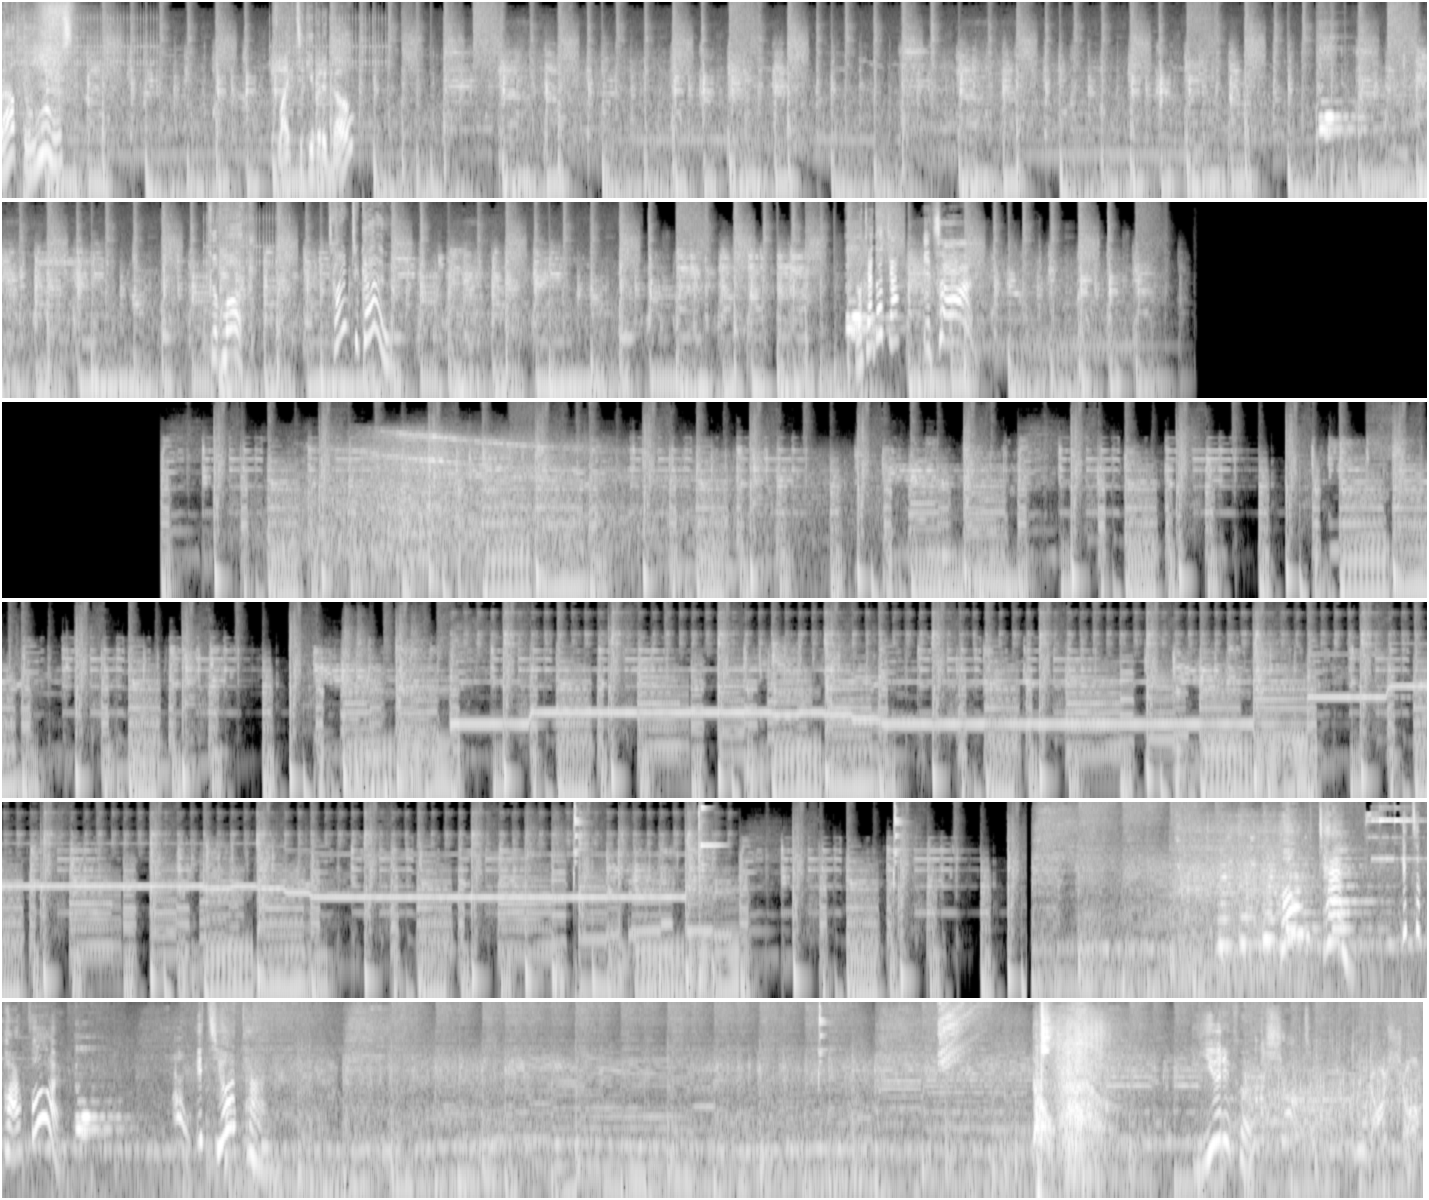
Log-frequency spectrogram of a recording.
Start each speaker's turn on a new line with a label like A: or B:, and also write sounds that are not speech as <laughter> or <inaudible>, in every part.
A: about the rules. Like to give it a go?
B: Hole 10. It's a par 4. It's your turn. Beautiful.
C: Nice shot. Nice shot.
